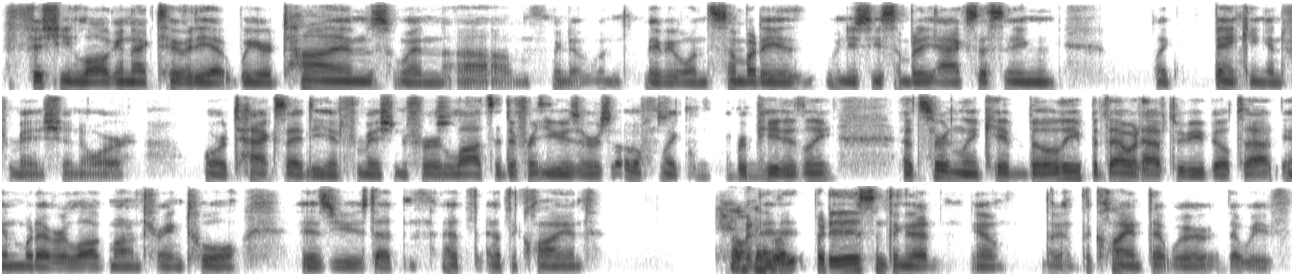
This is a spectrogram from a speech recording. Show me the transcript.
fishy login activity at weird times when um, you know when maybe when somebody when you see somebody accessing like banking information or or tax ID information for lots of different users, oh, like mm-hmm. repeatedly. That's certainly a capability, but that would have to be built out in whatever log monitoring tool is used at at, at the client. Okay. But it, but it is something that you know the, the client that we're that we've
